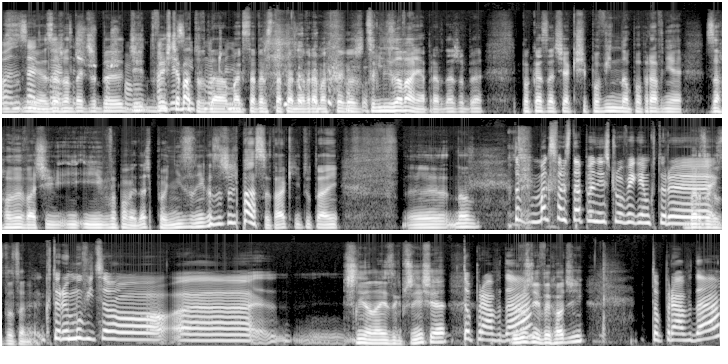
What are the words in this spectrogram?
ONZ nie, zażądać, żeby poszło gdzieś 20 angielskie batów dla. Maxa Verstappena w ramach tego cywilizowania, prawda, żeby pokazać, jak się powinno poprawnie zachowywać i, i, i wypowiadać, powinni z niego zacząć pasy, tak? I tutaj yy, no, Max Verstappen jest człowiekiem, który, który mówi, co e, Ślina na język przyniesie, to prawda. różnie wychodzi. to prawda,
